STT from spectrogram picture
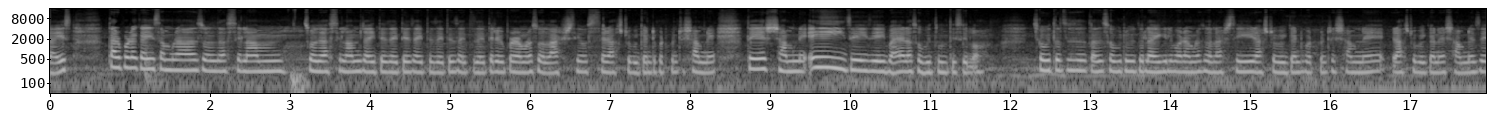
গাইস তারপরে গাইস আমরা চলে যাচ্ছিলাম চলে যাচ্ছিলাম যাইতে যাইতে যাইতে যাইতে যাইতে যাইতে, এরপরে আমরা চলে আসছি হচ্ছে রাষ্ট্রবিজ্ঞান ডিপার্টমেন্টের সামনে। তো এর সামনে এই যে এই যে, এই ভাইয়েরা ছবি তুলতেছিল। ছবি তুলতেছে তাদের ছবি টবি তোলা গেলে পরে আমরা চলে আসছি রাষ্ট্রবিজ্ঞান ডিপার্টমেন্টের সামনে। রাষ্ট্রবিজ্ঞানের সামনে যে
